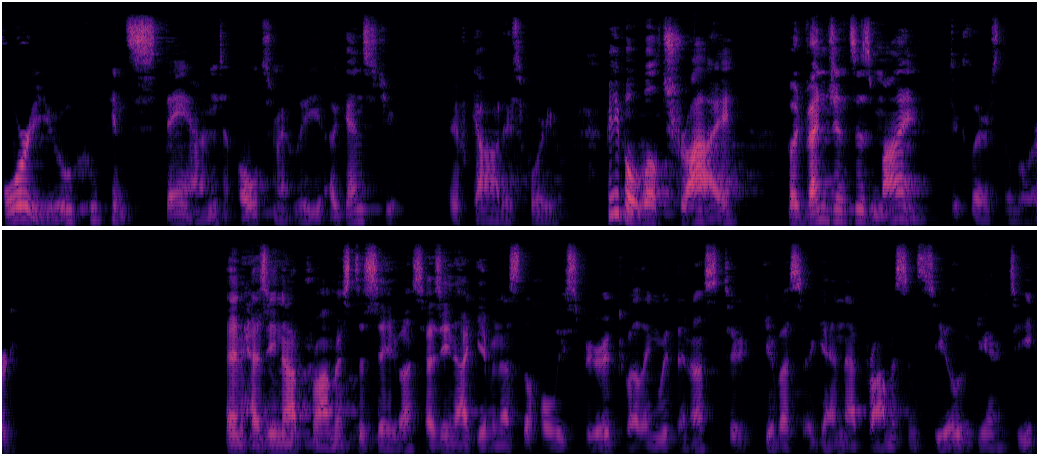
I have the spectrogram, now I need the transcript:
for you, who can stand ultimately against you if God is for you? People will try, but vengeance is mine, declares the Lord. And has He not promised to save us? Has He not given us the Holy Spirit dwelling within us to give us again that promise and seal of guarantee?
